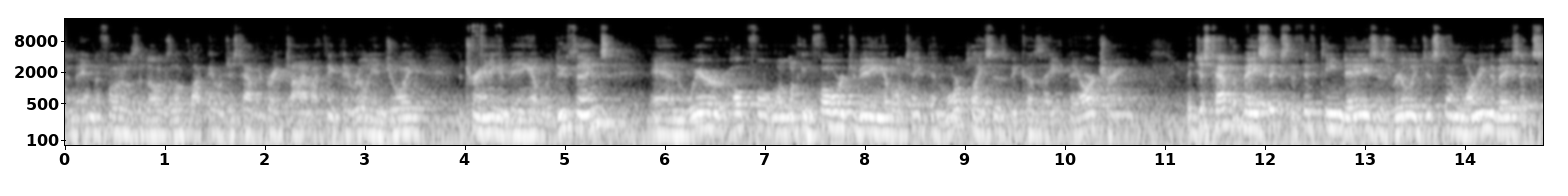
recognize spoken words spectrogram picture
and the, and the photos, the dogs looked like they were just having a great time. I think they really enjoyed the training and being able to do things. And we're hopeful, we're looking forward to being able to take them more places because they, they are trained. They just have the basics. The 15 days is really just them learning the basics.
